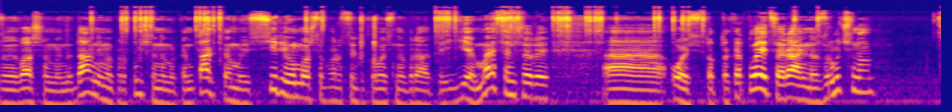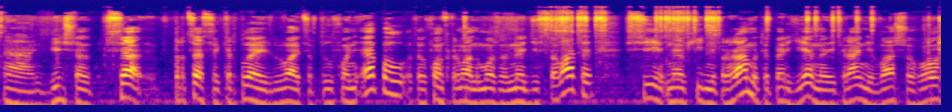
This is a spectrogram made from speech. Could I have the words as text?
з вашими недавніми пропущеними контактами. З Siri ви можете попросити когось набрати. Є месенджери. Е, Ось, тобто CarPlay це реально зручно. Е, Більше вся процеси CarPlay відбуваються в телефоні Apple. Телефон з карману можна не діставати. Всі необхідні програми тепер є на екрані вашого е,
